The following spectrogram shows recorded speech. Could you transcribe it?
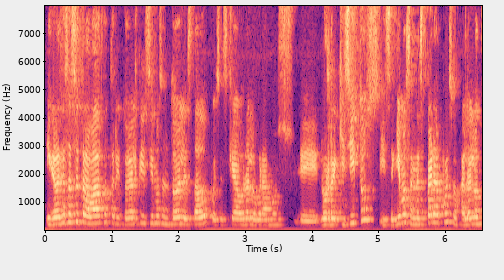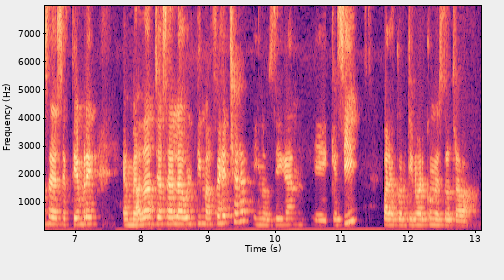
Y gracias a ese trabajo territorial que hicimos en todo el estado, pues es que ahora logramos eh, los requisitos y seguimos en espera, pues ojalá el 11 de septiembre en verdad ya sea la última fecha y nos digan eh, que sí para continuar con nuestro trabajo.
